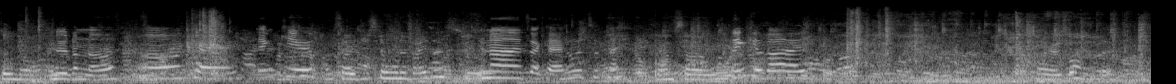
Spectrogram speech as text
don't know. I don't know? Oh, okay. Thank you. I'm sorry, do you still want to buy this? Or? No, it's okay. No, it's okay. I'm sorry. Thank you, bye. Sorry.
